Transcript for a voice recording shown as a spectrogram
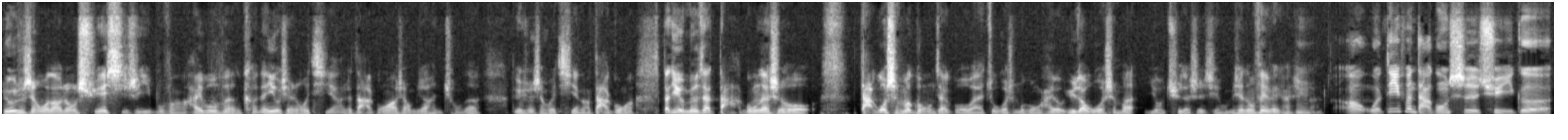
留学生活当中学习是一部分，还有一部分可能有些人会体验到就打工啊，像我们这样很穷的留学生会体验到打工啊。大家有没有在打工的时候打过什么工？在国外做过什么工？还有遇到过什么有趣的事情？我们先从狒狒开始吧。哦，我第一份打工是去一个。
